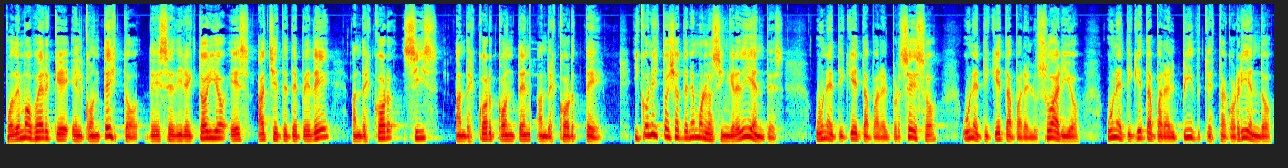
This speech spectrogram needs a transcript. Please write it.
podemos ver que el contexto de ese directorio es httpd underscore sys underscore content underscore t. Y con esto ya tenemos los ingredientes, una etiqueta para el proceso, una etiqueta para el usuario, una etiqueta para el PID que está corriendo,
